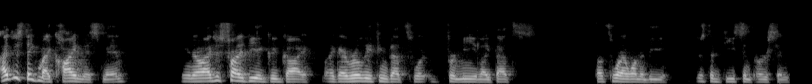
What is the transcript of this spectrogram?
I just think my kindness, man. You know, I just try to be a good guy. Like I really think that's what for me, like that's that's what I want to be. Just a decent person.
